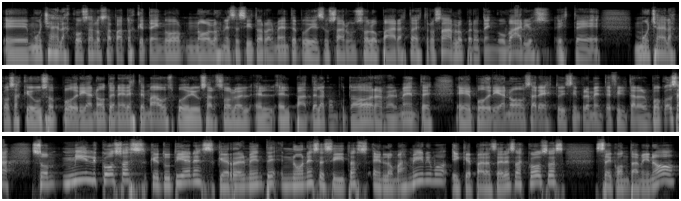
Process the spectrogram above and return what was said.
eh, muchas de las cosas, los zapatos que tengo no los necesito realmente, pudiese usar un solo par hasta destrozarlo, pero tengo varios. Este, muchas de las cosas que uso podría no tener este mouse, podría usar solo el, el, pad de la computadora realmente, eh, podría no usar esto y simplemente filtrar un poco. O sea, son mil cosas que tú tienes que realmente no necesitas en lo más mínimo y que para hacer esas cosas se contaminó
